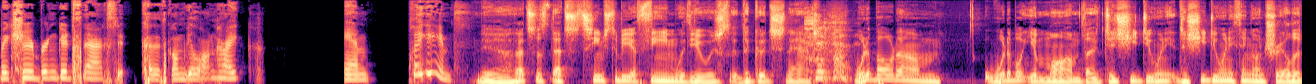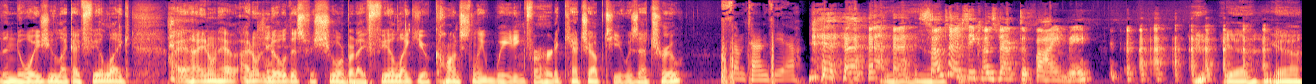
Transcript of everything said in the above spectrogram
make sure you bring good snacks because it's going to be a long hike, and play games. Yeah, that's that seems to be a theme with you is the good snacks. what about um what about your mom? Did she do any? Does she do anything on trail that annoys you? Like I feel like, and I don't have, I don't know this for sure, but I feel like you're constantly waiting for her to catch up to you. Is that true? Sometimes, yeah. Sometimes he comes back to find me. yeah, yeah.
